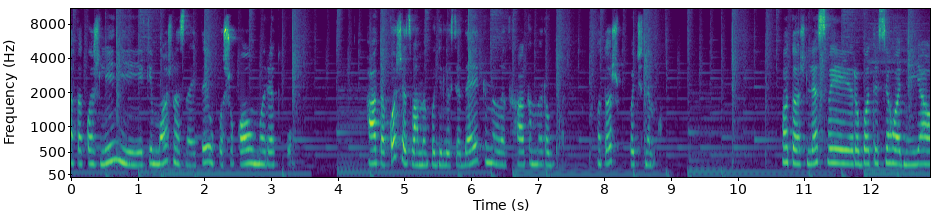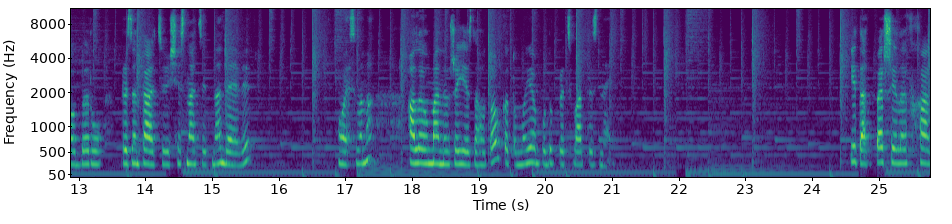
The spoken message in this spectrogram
а також лінії, які можна знайти у пошуковому рядку. А також я з вами поділюся деякими лайфхаками роботи. Отож, почнемо. Отож, для своєї роботи сьогодні я оберу презентацію 16 на 9. Ось вона. Але у мене вже є заготовка, тому я буду працювати з нею. І так, перший лайфхак,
